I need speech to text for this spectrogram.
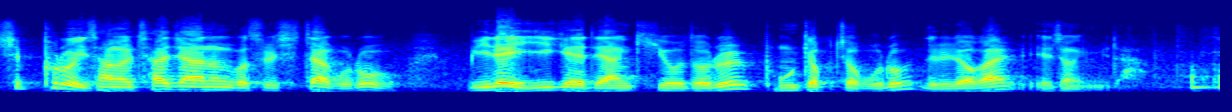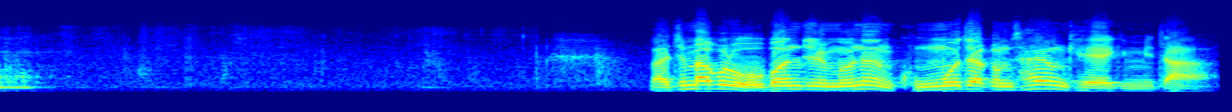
10% 이상을 차지하는 것을 시작으로 미래 이익에 대한 기여도를 본격적으로 늘려갈 예정입니다. 마지막으로 5번 질문은 공모자금 사용 계획입니다.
